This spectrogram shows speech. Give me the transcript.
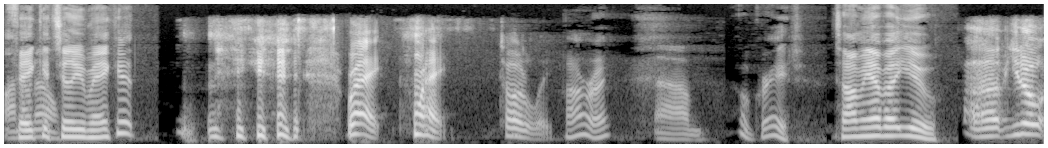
I Fake it till you make it? Know. right, right, totally. All right. Um, Oh, great. Tommy, how about you? Uh, you know,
